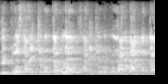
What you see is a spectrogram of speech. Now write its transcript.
ఎక్కువ సాహిత్యం అంతా కూడా సాహిత్యంలో ప్రధాన భాగం అంతా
